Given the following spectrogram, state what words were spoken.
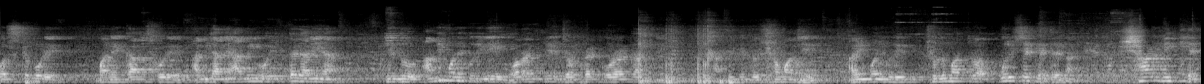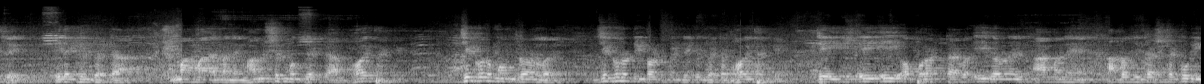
কষ্ট করে মানে কাজ করে। আমি জানি, আমি ওইটা জানি না। কিন্তু আমি মনে করি এই ভলান্টিয়ার জবটা করার কারণে আজকে কিন্তু সমাজে। আমি মনে করি শুধুমাত্র পুলিশের ক্ষেত্রে না, সার্বিক ক্ষেত্রে এটা কিন্তু একটা মানে মানুষের মধ্যে একটা ভয় থাকে। যে কোনো মন্ত্রণালয়, যে কোনো ডিপার্টমেন্টে কিন্তু একটা ভয় থাকে যে এই এই অপরাধটা বা এই ধরনের মানে আমরা যে কাজটা করি,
